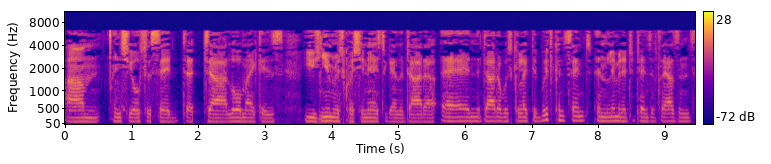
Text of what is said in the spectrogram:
Um, and she also said that uh, lawmakers used numerous questionnaires to gather data, and the data was collected with consent and limited to tens of thousands.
